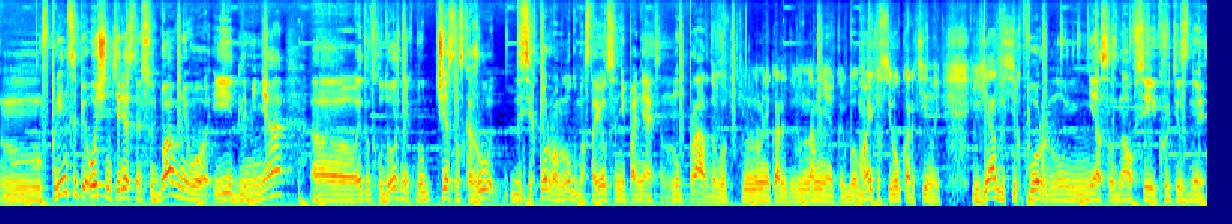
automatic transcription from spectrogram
В принципе, очень интересная судьба у него, и для меня э, этот художник, ну, честно скажу, до сих пор во многом остается непонятен. Ну, правда, вот на мне, на мне как бы майка с его картиной. я до сих пор, ну, не осознал всей крутизны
